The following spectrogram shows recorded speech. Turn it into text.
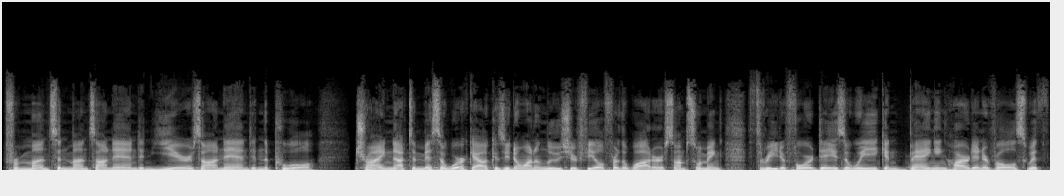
for months and months on end and years on end in the pool, trying not to miss a workout because you don't want to lose your feel for the water. So I'm swimming three to four days a week and banging hard intervals with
